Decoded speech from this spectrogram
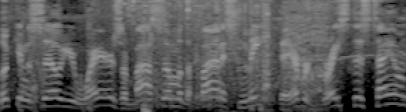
Looking to sell your wares or buy some of the finest meat to ever grace this town?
